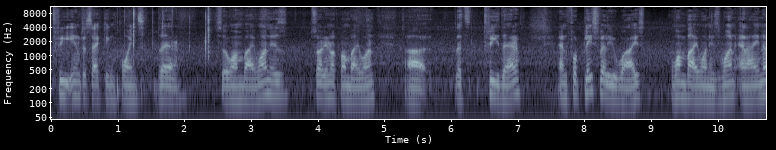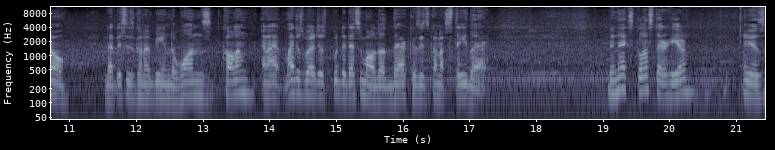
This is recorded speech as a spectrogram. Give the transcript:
three intersecting points there. So one by one is sorry not one by one. Uh, that's three there. And for place value wise one by one is one and I know that this is gonna be in the ones column and I might as well just put the decimal dot there because it's gonna stay there. The next cluster here is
